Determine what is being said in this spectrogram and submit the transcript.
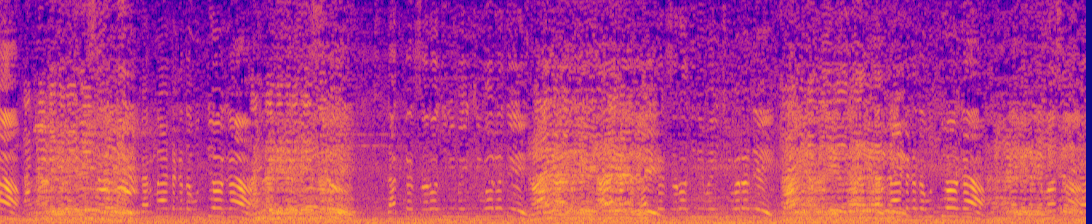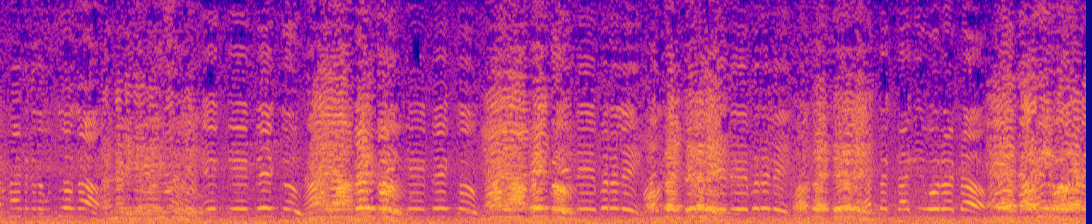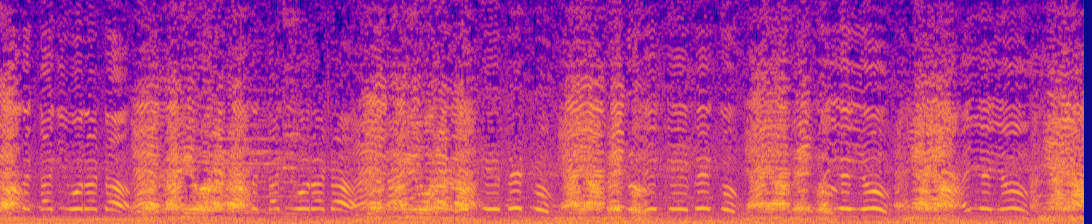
ಕರ್ನಾಟಕದ ಉದ್ಯೋಗ. ಡಾಕ್ಟರ್ ಸರೋಜಿನಿ ಮಹಿಷಿ ವರದಿ. ಡಾಕ್ಟರ್ ಸರೋಜಿನಿ ಮಹಿಷಿ ವರದಿ. ಕರ್ನಾಟಕದ ಉದ್ಯೋಗ. ಕರ್ನಾಟಕದ ಉದ್ಯೋಗ. ಬೇಕು ಬೇಕು? ಬೇಕು ಬೇಕು? ಬರಲಿ. ಅದಕ್ಕಾಗಿ ಹೋರಾಟ. ಅದಕ್ಕಾಗಿ ಹೋರಾಟ. ಅದಕ್ಕಾಗಿ ಹೋರಾಟ. ಬೇಕು ಬೇಕೇ ಬೇಕು ಅಯ್ಯಯ್ಯೋ ಅಯ್ಯಯ್ಯೋ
